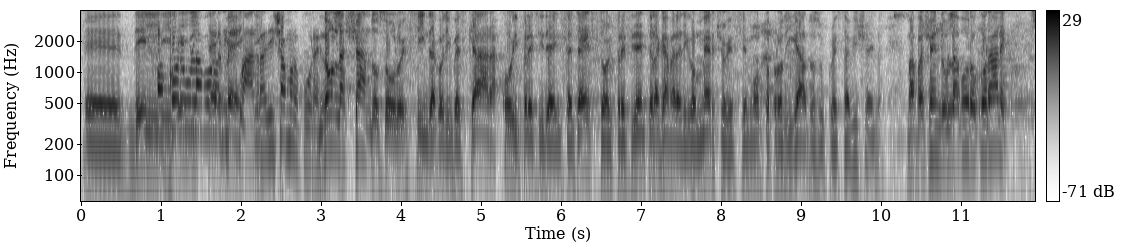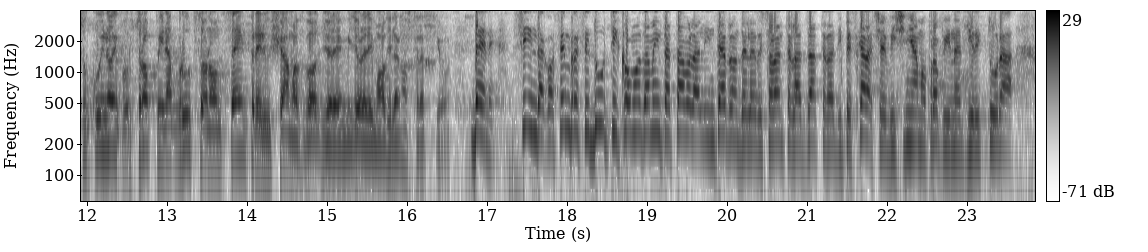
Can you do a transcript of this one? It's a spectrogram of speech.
eh, degli, Occorre un lavoro di squadra, diciamolo pure. Non lasciando solo il sindaco di Pescara o il presidente Testo o il presidente della Camera di Commercio che si è molto prodigato su questa vicenda, ma facendo un lavoro corale su cui noi purtroppo in Abruzzo non sempre riusciamo a svolgere nel migliore dei modi la nostra azione. Bene, sindaco, sempre seduti comodamente a tavola all'interno del ristorante La Zattera di Pescara, ci avviciniamo proprio in addirittura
